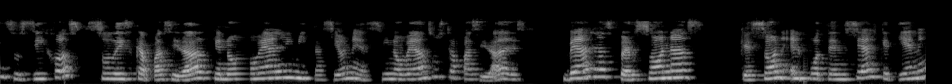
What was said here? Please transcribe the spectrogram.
en sus hijos su discapacidad, que no vean limitaciones, sino vean sus capacidades, vean las personas que son el potencial que tienen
